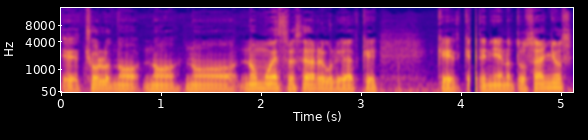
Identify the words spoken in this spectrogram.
eh, Cholos no, no, no, no muestra esa regularidad que, que, tenía en otros años.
